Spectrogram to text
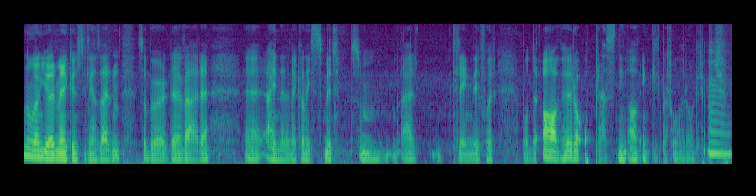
noen gang gjør med kunstig intelligens så bør det være egnede mekanismer som er tilgjengelig for både avhør og oppreisning av enkeltpersoner og grupper. Mm.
